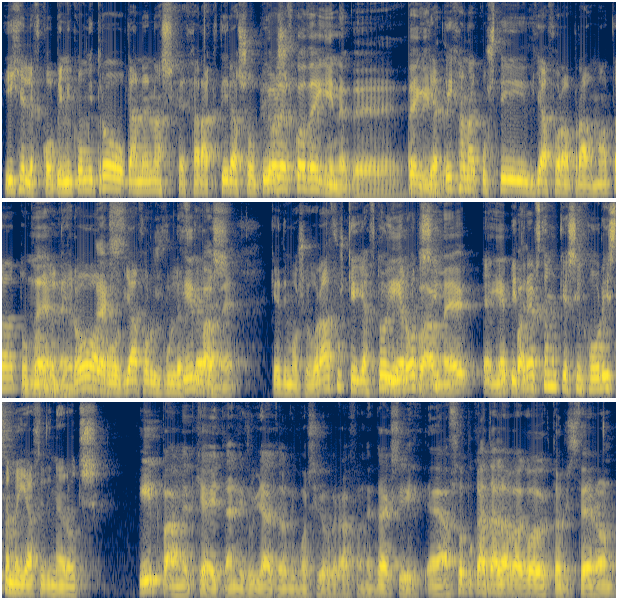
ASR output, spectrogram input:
Είχε λευκό ποινικό μητρό, ήταν ένας χαρακτήρας ο οποίο. Το λευκό δεν γίνεται. Δεν γίνεται. Γιατί είχαν ακουστεί διάφορα πράγματα τον ναι, πρώτο ναι, καιρό από διάφορους βουλευτές και δημοσιογράφους και γι' αυτό η ερώτηση. ε, είπα- Επιτρέψτε μου και συγχωρήστε με για αυτή την ερώτηση. Είπαμε ποια ήταν η δουλειά των δημοσιογράφων, εντάξει. Ε, αυτό που κατάλαβα εγώ εκ των υστέρων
